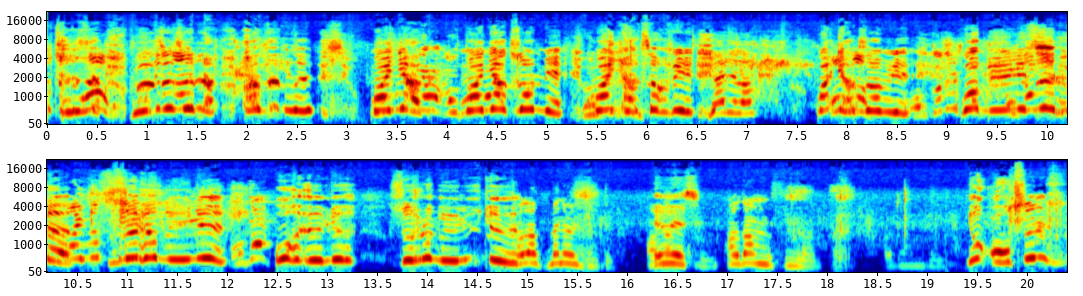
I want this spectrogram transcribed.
Altın! Altın zırhlı! Altınlı! Manyak! Manyak zombi! Manyak zombi! Nerede lan? Manyak Allah! zombi! Lan büyülü adam zırhlı! survival Zırhı büyülü! Adam. Oh öldü! Zırhı büyülüydü. Salak ben öldürdüm. Evet. Adamsın. Adam mısın lan? Yok altın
